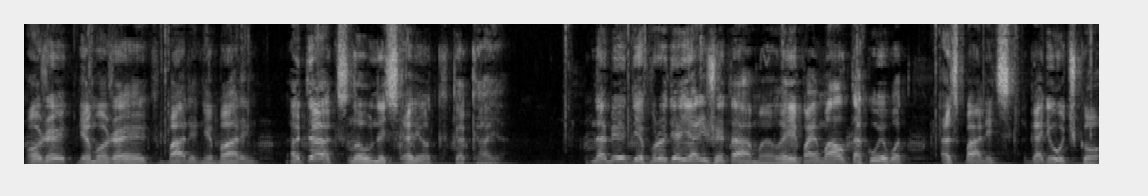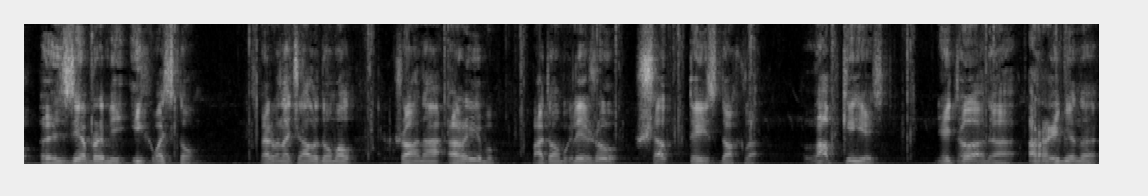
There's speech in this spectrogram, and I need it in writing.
«Мужик не мужик, барин не барин, а так, словно середка какая». На медне в пруде я решета мыл и поймал такую вот спалец, гадючку с зебрами и хвостом. С первоначала думал, что она рыба, потом гляжу, чтоб ты сдохла. Лапки есть. Не то она рыбина,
